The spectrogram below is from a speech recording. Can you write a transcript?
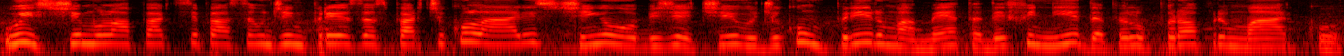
O estímulo à participação de empresas particulares tinha o objetivo de cumprir uma meta definida pelo próprio marco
